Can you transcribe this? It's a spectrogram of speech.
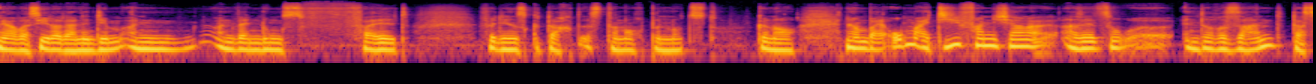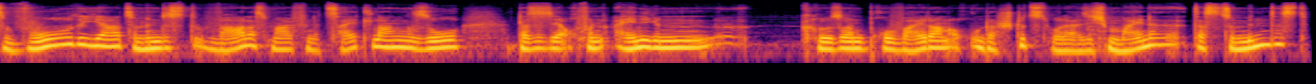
Ja, was jeder dann in dem An Anwendungsfeld, für den es gedacht ist, dann auch benutzt. Genau. Ja, bei OpenID fand ich ja also jetzt so äh, interessant. Das wurde ja, zumindest war das mal für eine Zeit lang so, dass es ja auch von einigen äh, größeren Providern auch unterstützt wurde. Also ich meine, dass zumindest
